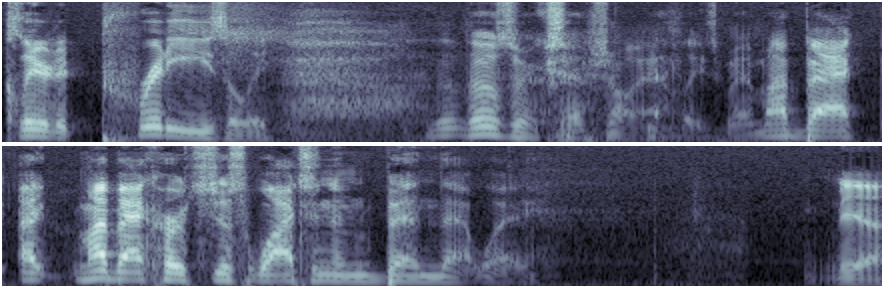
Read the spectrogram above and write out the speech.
Cleared it pretty easily. Those are exceptional athletes, man. My back I my back hurts just watching them bend that way. Yeah.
